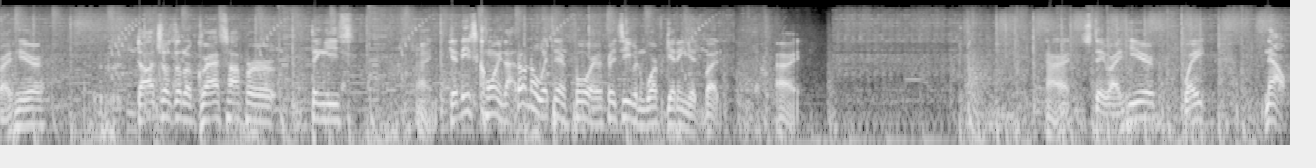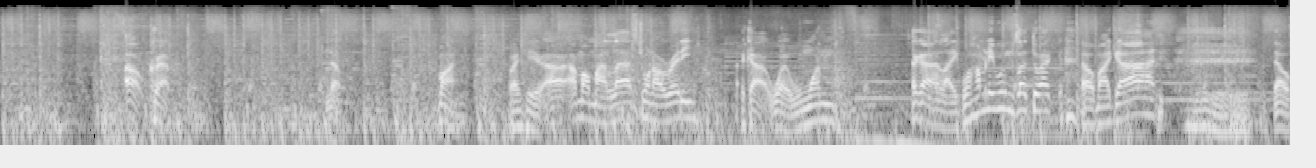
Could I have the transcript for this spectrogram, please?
Right here. Dodge those little grasshopper thingies. Alright, get these coins. I don't know what they're for, if it's even worth getting it, but... Alright. Alright, stay right here. Wait. Now. Oh, crap. No. Come on. Right here. Uh, I'm on my last one already. I got, what, one... I got, like, well, how many rooms left do I... Oh, my God. No.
